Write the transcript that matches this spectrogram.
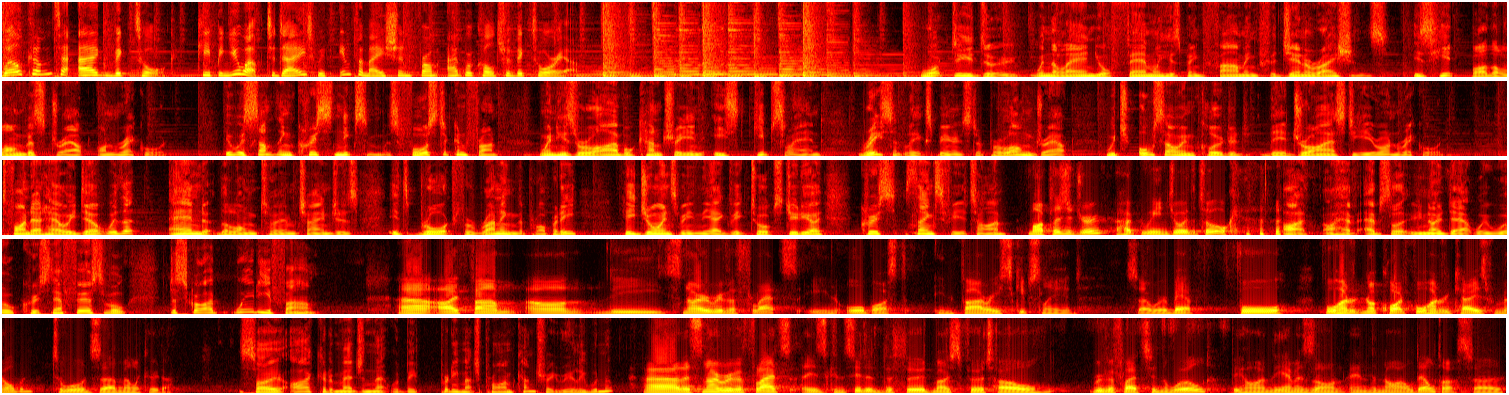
Welcome to Ag Vic Talk, keeping you up to date with information from Agriculture Victoria. What do you do when the land your family has been farming for generations is hit by the longest drought on record? It was something Chris Nixon was forced to confront when his reliable country in East Gippsland recently experienced a prolonged drought, which also included their driest year on record. To find out how he dealt with it and the long term changes it's brought for running the property, he joins me in the AgVic Talk studio. Chris, thanks for your time. My pleasure, Drew. I hope we enjoy the talk. I, I have absolutely no doubt we will, Chris. Now, first of all, describe where do you farm? Uh, I farm on the Snow River Flats in Orbost in far east Gippsland. So we're about four, 400, not quite 400 k's from Melbourne towards uh, Mallacoota. So I could imagine that would be pretty much prime country, really, wouldn't it? Uh, the Snow River Flats is considered the third most fertile river flats in the world, behind the Amazon and the Nile Delta. So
